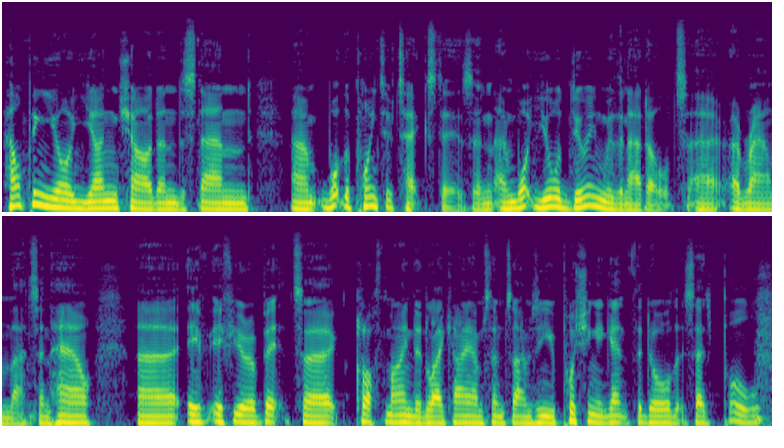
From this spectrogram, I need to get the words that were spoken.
helping your young child understand um, what the point of text is and, and what you're doing with an adult uh, around that, and how uh, if, if you're a bit uh, cloth minded like I am sometimes and you're pushing against the door that says pull.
